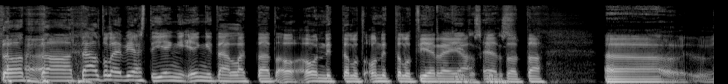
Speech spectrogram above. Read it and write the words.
tota, täällä tulee viesti, jengi, jengi täällä laittaa, että onnittelut, onnittelut Jere. Kiitos, ja, kiitos. Ja, tota, öö,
